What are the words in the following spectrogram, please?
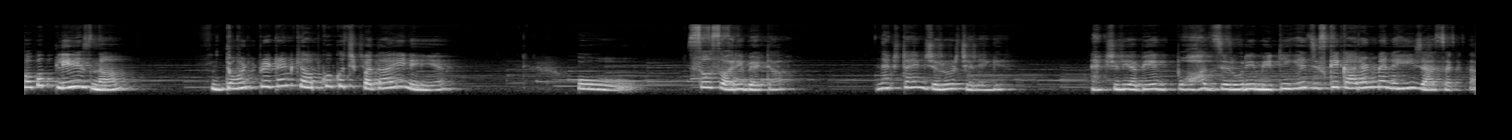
पापा, प्लीज़ ना। डोंट प्रिटेंड कि आपको कुछ पता ही नहीं है. ओ सो सॉरी बेटा। नेक्स्ट टाइम ज़रूर चलेंगे। एक्चुअली अभी एक बहुत ज़रूरी मीटिंग है, जिसके कारण मैं नहीं जा सकता।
